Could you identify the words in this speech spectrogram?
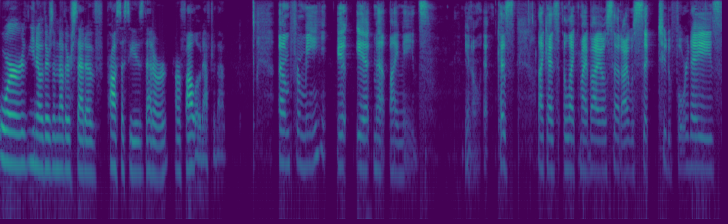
or you know there's another set of processes that are are followed after that. Um, for me, it it met my needs, you know, eh, because like I like my bio said, I was sick two to four days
